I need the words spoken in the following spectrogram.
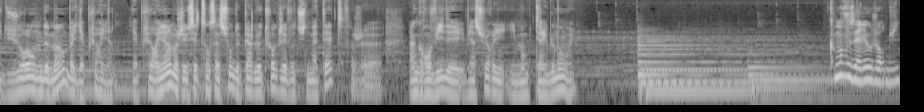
Et du jour au lendemain, bah, il n'y a plus rien. Il n'y a plus rien. Moi, j'ai eu cette sensation de perdre le toit que j'avais au-dessus de ma tête. Enfin, je... Un grand vide, et bien sûr, il, manque terriblement, oui. Comment vous allez aujourd'hui?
